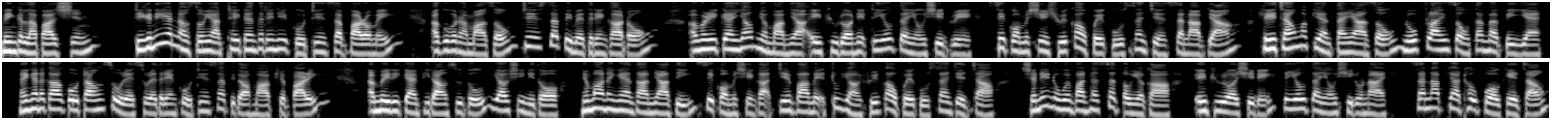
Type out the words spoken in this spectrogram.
မင်္ဂလာပါရှင်ဒီကနေ့ရဲ့နောက်ဆုံးရထိတ်တန့်သတင်းတွေကိုတင်ဆက်ပါတော့မယ်အခုပထမဆုံးတင်ဆက်ပေးမယ့်သတင်းကတော့အမေရိကန်ရောက်မြန်မာများအိမ်ဖြူတော်နှင့်တရုတ်တန်ယုံရှိတွင်စစ်ကော်မရှင်ရွေးကောက်ပွဲကိုစန့်ကျင်ဆန္ဒပြလေကြောင်းမပြန့်တမ်းရဆုံး no fly zone သတ်မှတ်ပေးရန်နိုင်ငံတကာကိုတောင်းဆိုတဲ့ဆိုတဲ့သတင်းကိုတင်ဆက်ပေးသွားမှာဖြစ်ပါတယ်။အမေရိကန်ပြည်ထောင်စုသို့ရောက်ရှိနေသောမြန်မာနိုင်ငံသားများသည့်စစ်ကော်မရှင်ကကျင်းပမယ့်အတူရောင်ရွေးကောက်ပွဲကိုစန့်ကျင်ကြောင်းယနေ့နိုဝင်ဘာ23ရက်ကအိမ်ဖြူတော်ရှိနေတရုတ်တန်ယုံရှိတို့၌ ဆန္ဒပြထုတ်ပေါ်ခဲ့ကြောင်း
